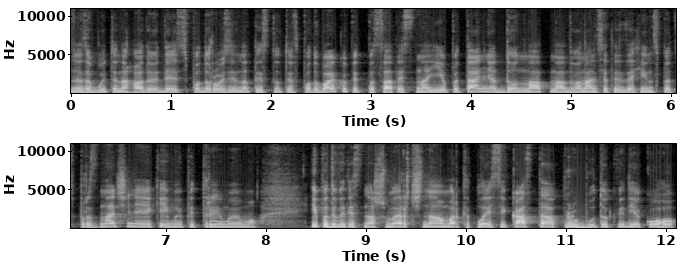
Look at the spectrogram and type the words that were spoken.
Не забудьте нагадую, десь по дорозі натиснути вподобайку, підписатись на є питання, донат на 12-й загін спецпризначення, який ми підтримуємо. І подивитись наш мерч на маркетплейсі Каста, прибуток від якого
